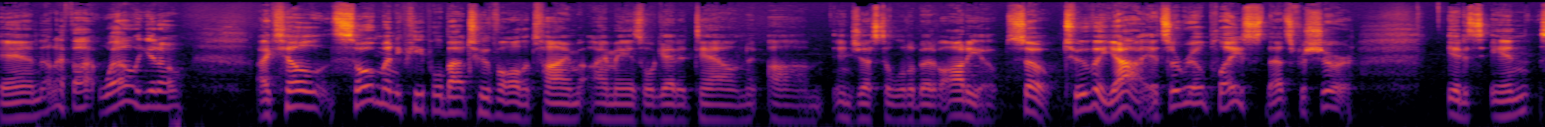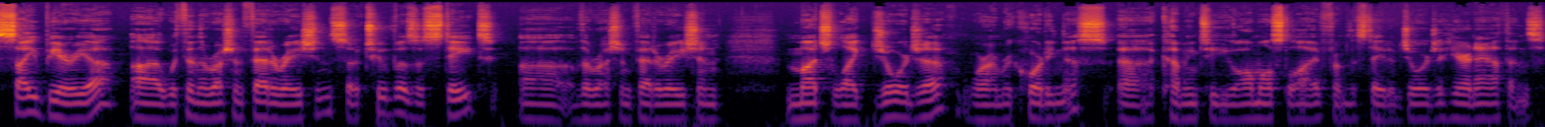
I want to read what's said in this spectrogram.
And then I thought, well, you know, I tell so many people about Tuva all the time, I may as well get it down um, in just a little bit of audio. So, Tuva, yeah, it's a real place, that's for sure. It is in Siberia uh, within the Russian Federation. So, Tuva is a state uh, of the Russian Federation, much like Georgia, where I'm recording this, uh, coming to you almost live from the state of Georgia here in Athens,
